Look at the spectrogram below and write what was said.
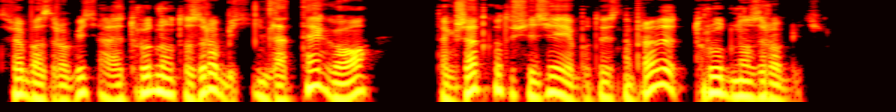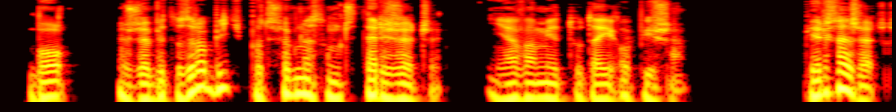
trzeba zrobić, ale trudno to zrobić. I dlatego tak rzadko to się dzieje, bo to jest naprawdę trudno zrobić. Bo żeby to zrobić, potrzebne są cztery rzeczy. Ja wam je tutaj opiszę. Pierwsza rzecz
